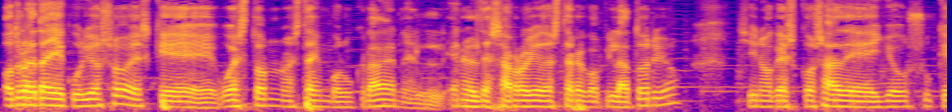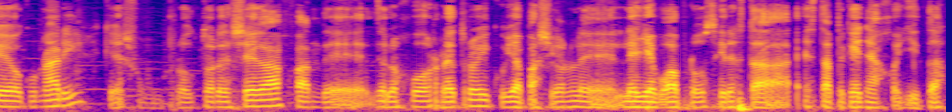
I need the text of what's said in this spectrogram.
Otro detalle curioso es que Weston no está involucrada en el, en el desarrollo de este recopilatorio, sino que es cosa de Yosuke Okunari, que es un productor de Sega, fan de, los juegos retro y cuya pasión le, le llevó a producir esta, esta pequeña joyita.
